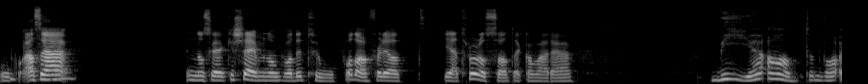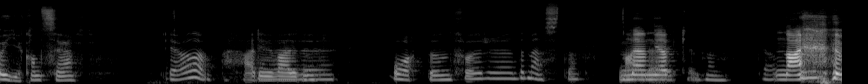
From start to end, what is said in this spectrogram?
OK. Altså, jeg Nå skal jeg ikke shame noen for hva de tror på, da, fordi at jeg tror også at det kan være mye annet enn hva øyet kan se Ja da. her i Jeg er verden. eh, åpen for eh, det meste. Nei, Men jeg ikke, men ja. Nei,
